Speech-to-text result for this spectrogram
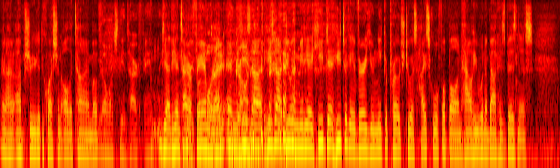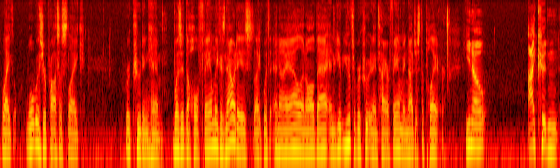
And I, I'm sure you get the question all the time of we all watch the entire family. Yeah, the entire Play football, family, and, right? and Growing he's up. not he's not doing media. He did, he took a very unique approach to his high school football and how he went about his business. Like, what was your process like recruiting him? Was it the whole family? Because nowadays, like with NIL and all that, and you, you have to recruit an entire family, not just the player. You know, I couldn't.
